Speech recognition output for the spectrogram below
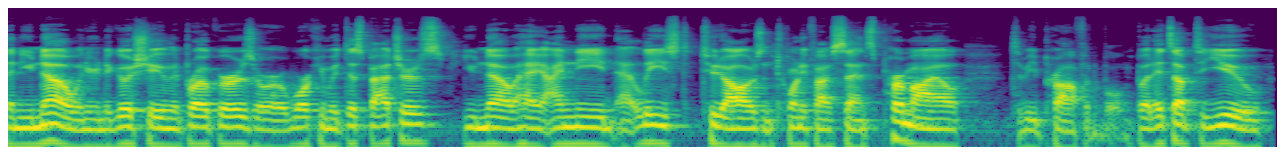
then you know when you're negotiating with brokers or working with dispatchers, you know, hey, I need at least $2.25 per mile to be profitable. But it's up to you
